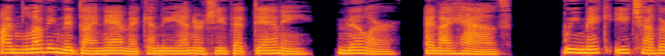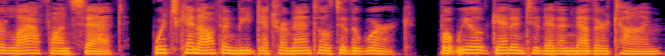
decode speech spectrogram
I'm loving the dynamic and the energy that Danny, Miller, and I have. We make each other laugh on set, which can often be detrimental to the work, but we'll get into that another time.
